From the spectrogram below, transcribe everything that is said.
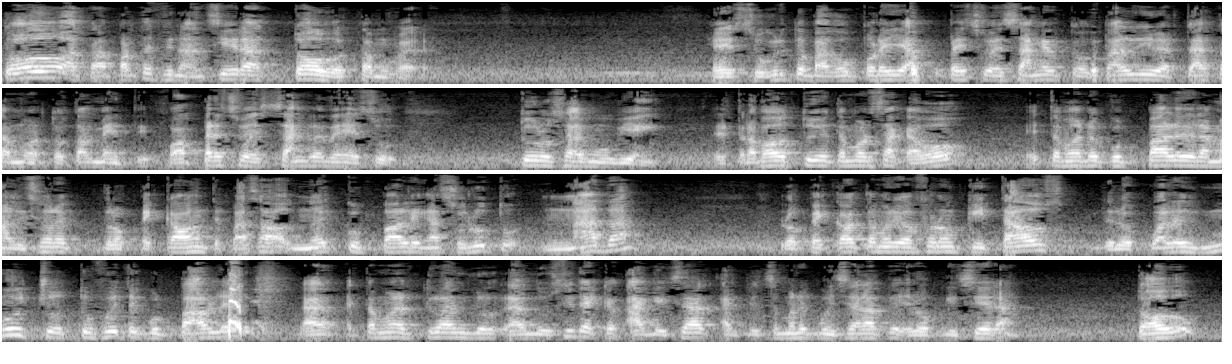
Todo, hasta la parte financiera, todo esta mujer. Jesucristo pagó por ella precio de sangre, total libertad de esta mujer, totalmente. Fue a precio de sangre de Jesús. Tú lo sabes muy bien. El trabajo tuyo, este amor, se acabó. Esta mujer es culpable de las maldiciones, de los pecados antepasados. No es culpable en absoluto, nada. Los pecados de esta mujer fueron quitados, de los cuales muchos tú fuiste culpable. esta mujer tú la induciste a que, a que, a esta mujer lo que hiciera. Todo.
